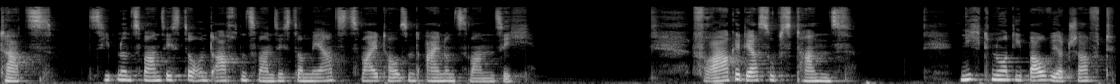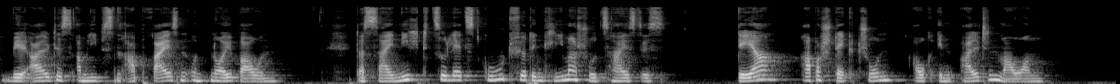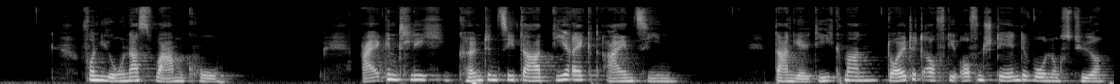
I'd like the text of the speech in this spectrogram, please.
Taz, 27. und 28. März 2021. Frage der Substanz. Nicht nur die Bauwirtschaft will Altes am liebsten abreißen und neu bauen. Das sei nicht zuletzt gut für den Klimaschutz, heißt es. Der aber steckt schon auch in alten Mauern. Von Jonas Warmko. Eigentlich könnten Sie da direkt einziehen. Daniel Diekmann deutet auf die offenstehende Wohnungstür.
